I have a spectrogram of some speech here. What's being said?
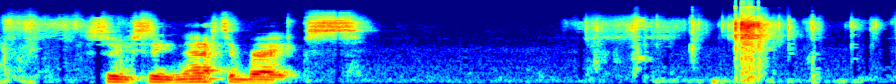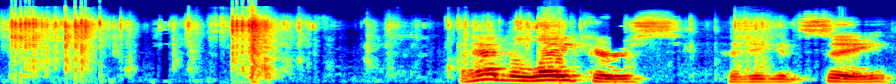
So you can see Nasty Breaks. I had the Lakers, as you can see,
